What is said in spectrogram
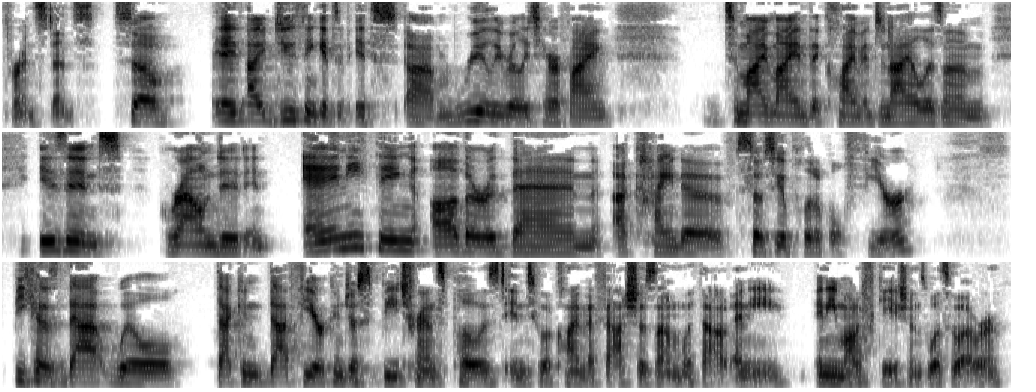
for instance. So it, I do think it's it's um, really really terrifying to my mind that climate denialism isn't grounded in anything other than a kind of sociopolitical fear because that will that can that fear can just be transposed into a climate fascism without any any modifications whatsoever.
